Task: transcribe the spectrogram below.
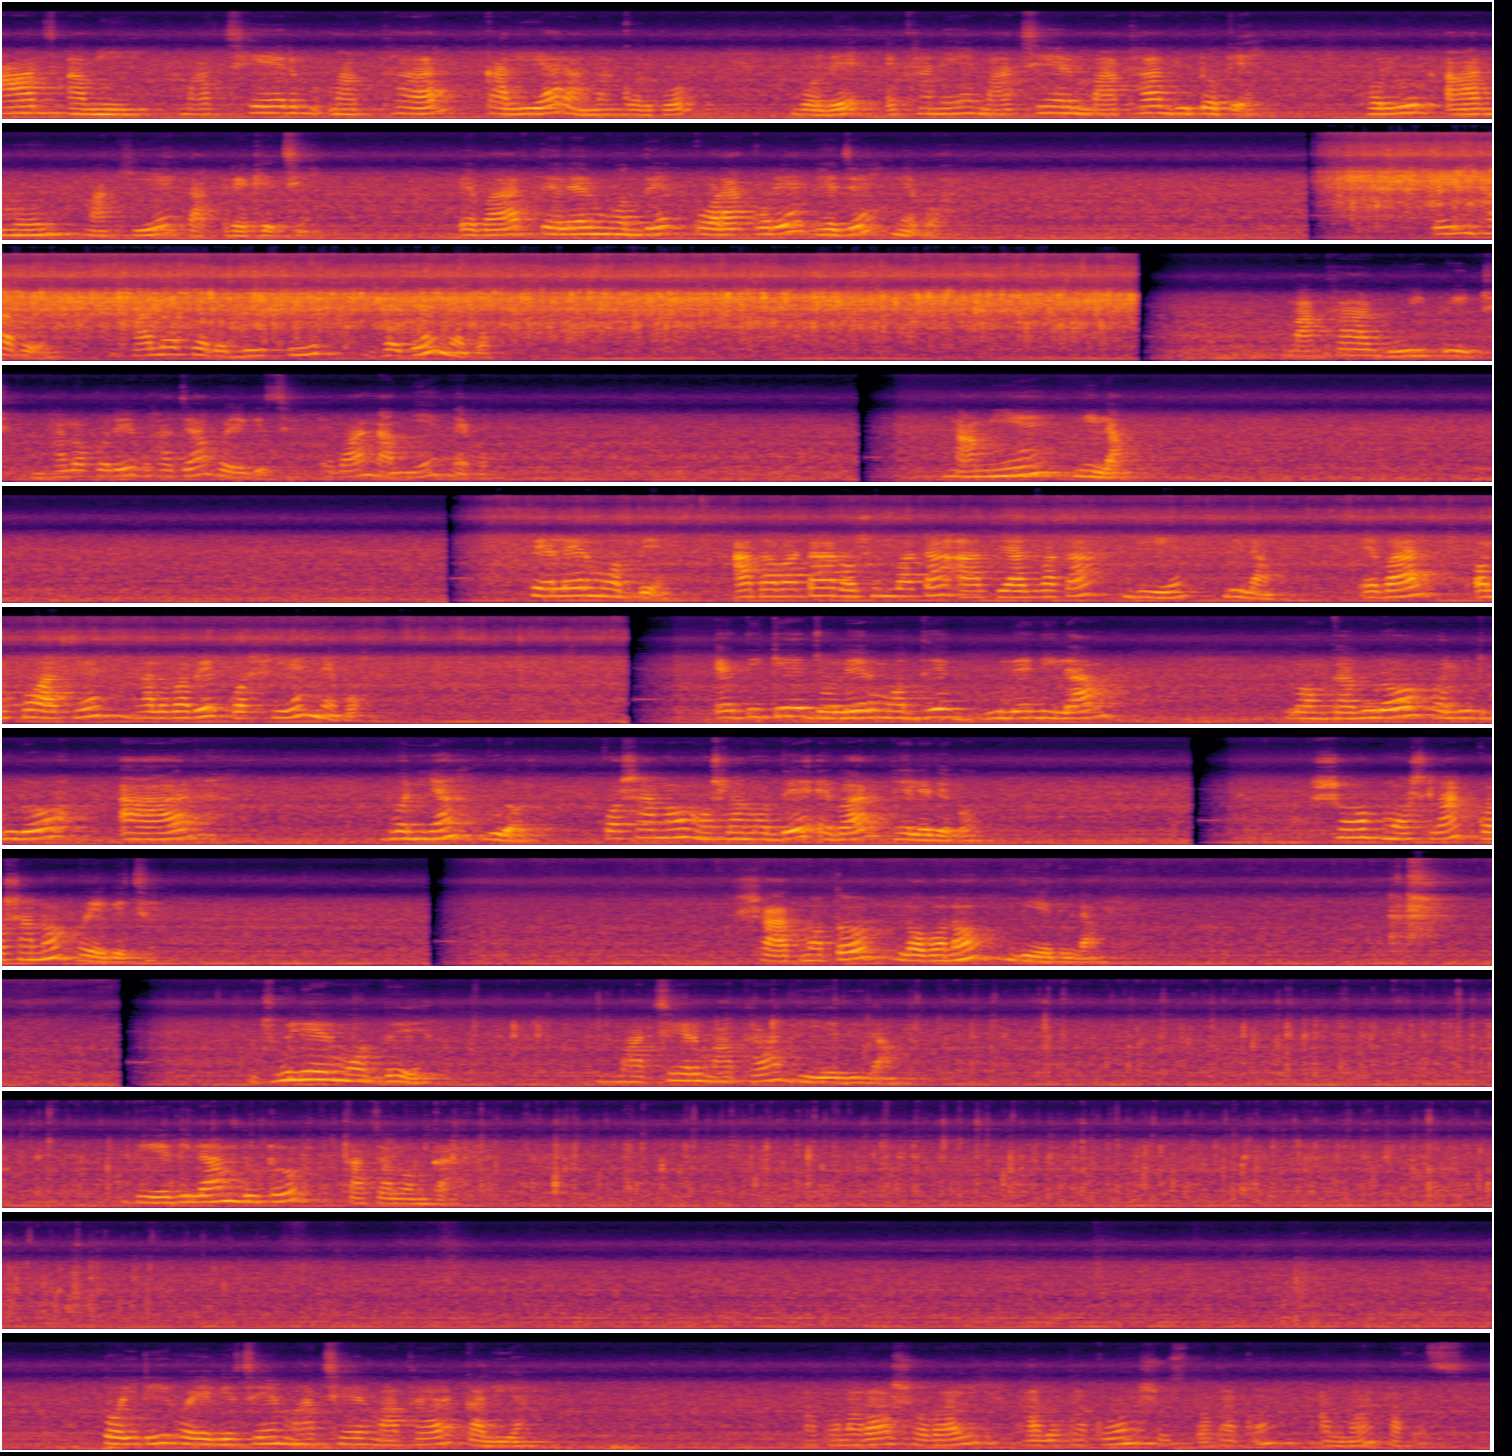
আজ আমি মাছের মাথার কালিয়া রান্না করব বলে এখানে মাছের মাথা দুটোকে হলুদ আর নুন মাখিয়ে রেখেছি। এবার তেলের মধ্যে কড়া করে ভেজে নেব। এইভাবে ভালো করে পিস ভেজে নেব। মাথার দুই পিঠ ভালো করে ভাজা হয়ে গেছে। এবার নামিয়ে নেব। নামিয়ে নিলাম। তেলের মধ্যে আদা বাটা, রসুন বাটা আর পেঁয়াজ বাটা দিয়ে দিলাম। এবার অল্প আছে ভালোভাবে কষিয়ে নেব। এদিকে জলের মধ্যে গুলে নিলাম লঙ্কা গুঁড়ো, হলুদ গুঁড়ো আর ধনিয়া গুঁড়ো। কষানো মশলার মধ্যে এবার ঢেলে দেব। সব মশলা কষানো হয়ে গেছে। স্বাদ মতো লবণও দিয়ে দিলাম। ঝুলের মধ্যে মাছের মাথা দিয়ে দিলাম। দিয়ে দিলাম দুটো কাঁচা লঙ্কা। তৈরি হয়ে গেছে মাছের মাথার কালিয়া। আপনারা সবাই ভালো থাকুন, সুস্থ থাকুন। আল্লাহ হাফেজ।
